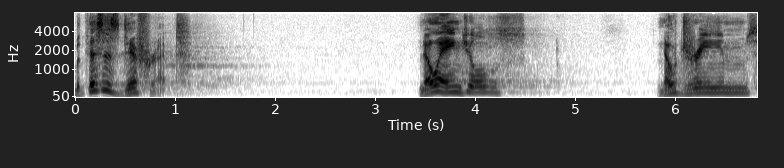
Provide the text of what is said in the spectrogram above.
But this is different. No angels, no dreams.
